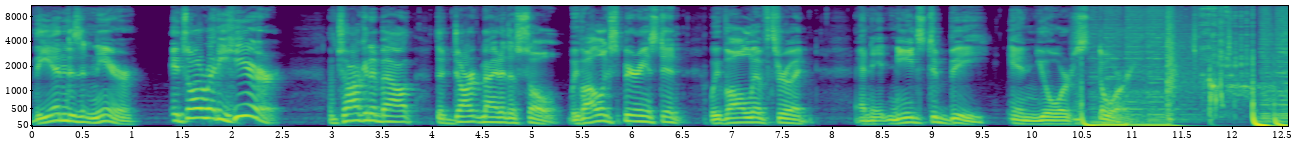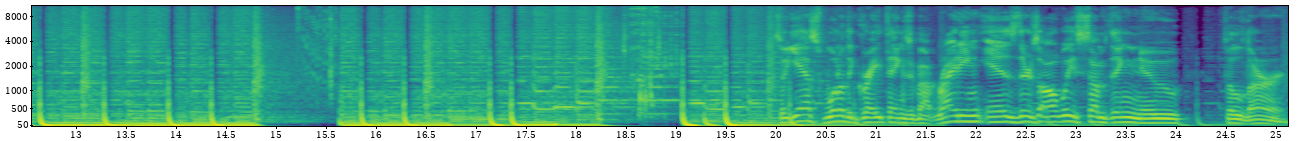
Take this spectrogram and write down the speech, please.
the end isn't near, it's already here. I'm talking about the dark night of the soul. We've all experienced it, we've all lived through it, and it needs to be in your story. So, yes, one of the great things about writing is there's always something new to learn.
